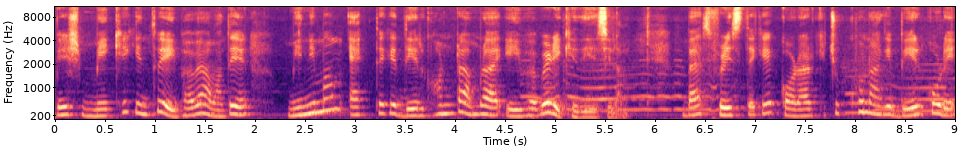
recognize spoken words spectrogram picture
বেশ মেখে কিন্তু এইভাবে আমাদের মিনিমাম এক থেকে দেড় ঘণ্টা আমরা এইভাবে রেখে দিয়েছিলাম। ব্যাস ফ্রিজ থেকে করার কিছুক্ষণ আগে বের করে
